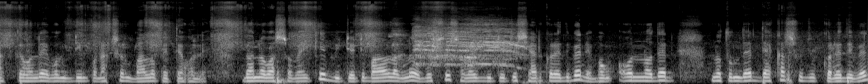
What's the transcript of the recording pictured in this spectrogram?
রাখতে হলে এবং ডিম প্রোডাকশন ভালো পেতে হলে। ধন্যবাদ সবাইকে। ভিডিওটি ভালো লাগলে অবশ্যই সবাই ভিডিওটি শেয়ার করে দিবেন এবং অন্যদের, নতুনদের দেখার সুযোগ করে দিবেন।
